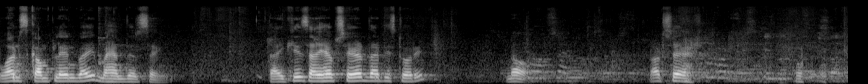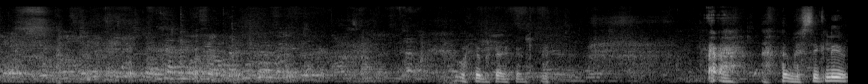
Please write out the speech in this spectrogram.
Once complained by Mahendra Singh. I guess I have shared that story. No, not shared. Basically,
